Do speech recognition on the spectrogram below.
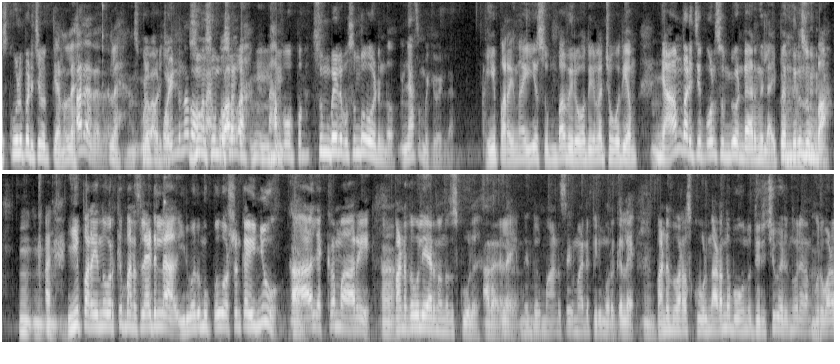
സ്കൂളിൽ പഠിച്ച വ്യക്തിയാണ് അല്ലെ? അല്ലെ? സ്കൂളിൽ പഠിച്ചു സുംബയിൽ. സുംബ- പോയിട്ടുണ്ടോ? ഞാൻ സുംബയ്ക്ക് പോയില്ല ഈ പറയുന്ന ഈ സുംബ വിരോധികളുടെ ചോദ്യം ഞാൻ പഠിച്ചപ്പോൾ സുംബ ഉണ്ടായിരുന്നില്ല. ഇപ്പൊ എന്തിനു സുംബ? ഈ പറയുന്നവർക്ക് മനസ്സിലായിട്ടില്ല. ഇരുപത് മുപ്പത് വർഷം കഴിഞ്ഞു. കാലചക്രം മാറി പണ്ടതുപോലെയായിരുന്നു അന്നത്തെ സ്കൂൾ. അല്ലെ? എന്തൊരു മാനസികമായിട്ട് പിരിമുറുക്ക് അല്ലെ? പണ്ടെന്ന് പറഞ്ഞ സ്കൂൾ നടന്നു പോകുന്നു തിരിച്ചു വരുന്നു അല്ലെ? നമുക്ക് ഒരുപാട്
